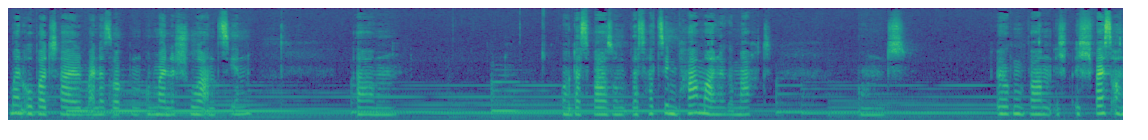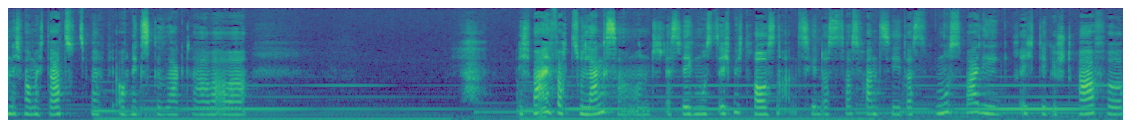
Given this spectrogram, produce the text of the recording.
mein Oberteil, meine Socken und meine Schuhe anziehen. Ähm, und das war so, das hat sie ein paar Male gemacht. Und irgendwann, ich, ich weiß auch nicht, warum ich dazu zum Beispiel auch nichts gesagt habe, aber ich war einfach zu langsam und deswegen musste ich mich draußen anziehen. Das, das fand sie, das muss, war die richtige Strafe,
